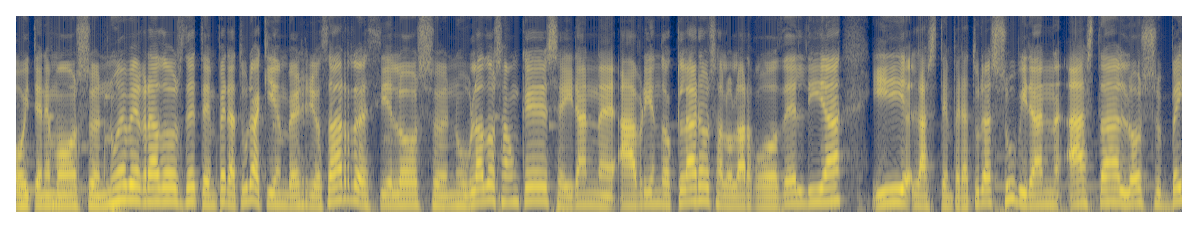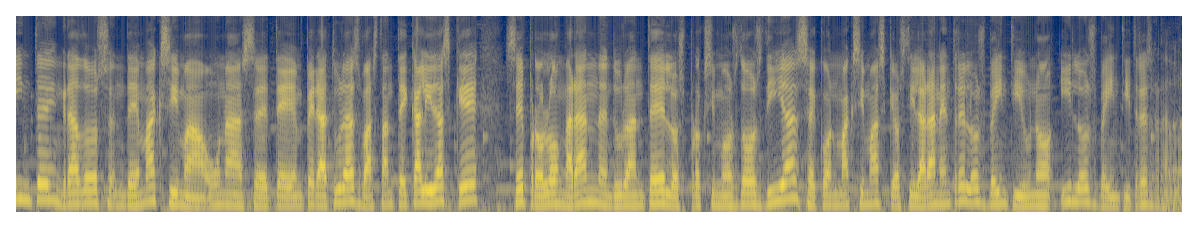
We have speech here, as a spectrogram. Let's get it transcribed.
Hoy tenemos 9 grados de temperatura aquí en Berriozar, cielos nublados aunque se irán eh, abriendo claros a lo largo del día y las temperaturas subirán hasta los 20 grados de máxima, unas eh, temperaturas bastante cálidas que se prolongarán durante los próximos dos días eh, con máximas que oscilarán entre los 21 y los 23 grados.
